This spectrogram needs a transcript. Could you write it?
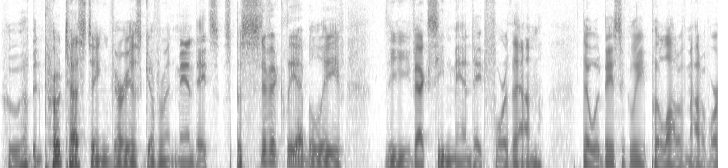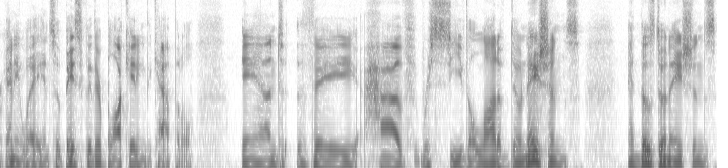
who have been protesting various government mandates, specifically, I believe, the vaccine mandate for them that would basically put a lot of them out of work anyway. And so basically, they're blockading the capital. And they have received a lot of donations, and those donations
